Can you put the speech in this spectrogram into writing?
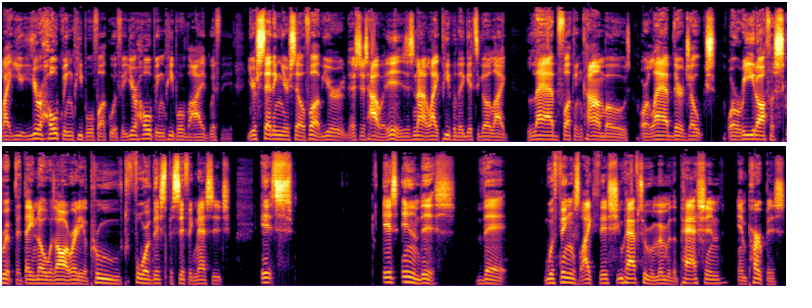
Like you, you're hoping people fuck with it. You're hoping people vibe with it. You're setting yourself up. You're that's just how it is. It's not like people that get to go like, lab fucking combos or lab their jokes or read off a script that they know was already approved for this specific message. It's it's in this that with things like this, you have to remember the passion and purpose,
